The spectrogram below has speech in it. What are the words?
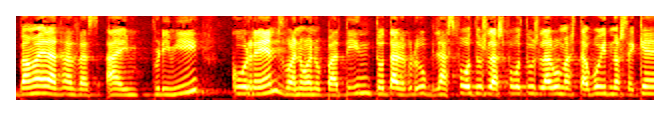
Vam haver d'anar-les a imprimir corrents, bueno, bueno, patint tot el grup, les fotos, les fotos, l'àlbum està buit, no sé què.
